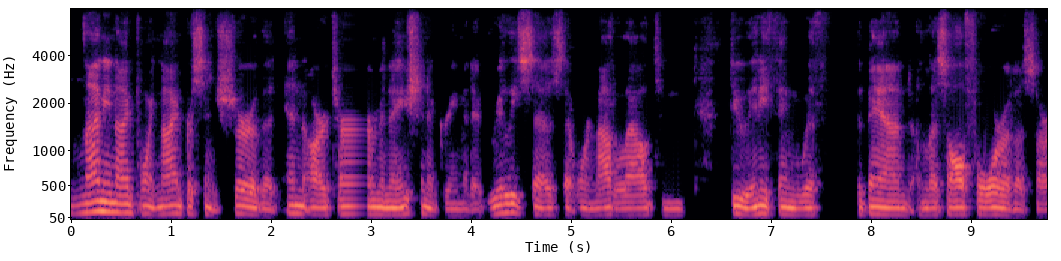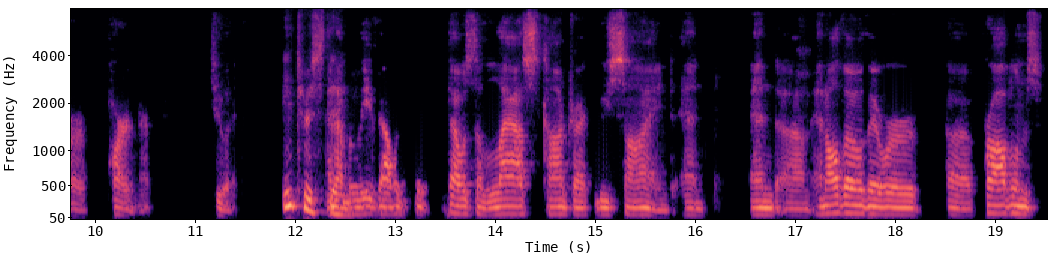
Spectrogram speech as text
99.9% sure that in our termination agreement, it really says that we're not allowed to do anything with the band unless all four of us are partner to it. Interesting. And I believe that was the, that was the last contract we signed. And and um, and although there were uh, problems,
